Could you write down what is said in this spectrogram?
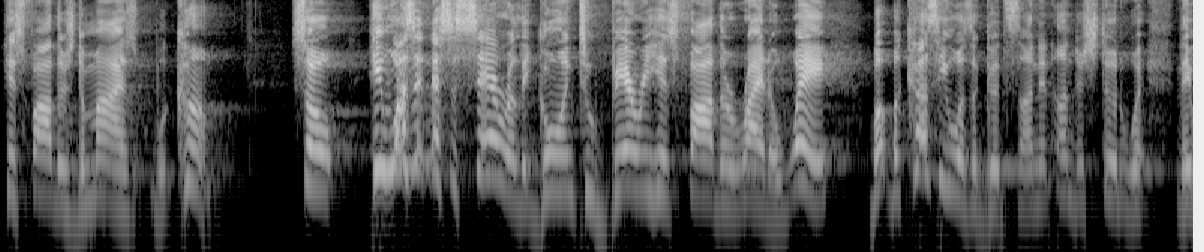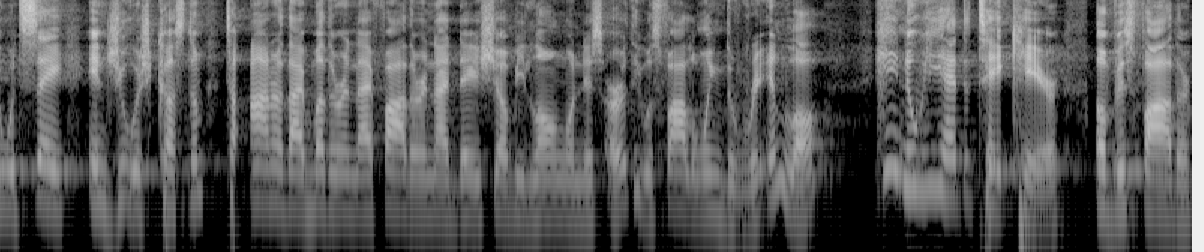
his father's demise would come. So he wasn't necessarily going to bury his father right away, but because he was a good son and understood what they would say in Jewish custom to honor thy mother and thy father, and thy days shall be long on this earth, he was following the written law. He knew he had to take care of his father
